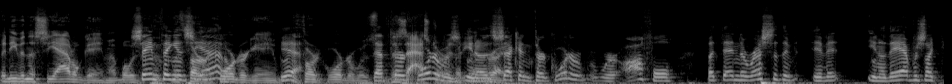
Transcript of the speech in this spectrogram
And even the Seattle game, what was Same the, thing the in third Seattle. quarter game? Yeah. the third quarter was That third disaster, quarter was, you know, then- the right. second and third quarter were awful, but then the rest of the of it, you know, they average like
